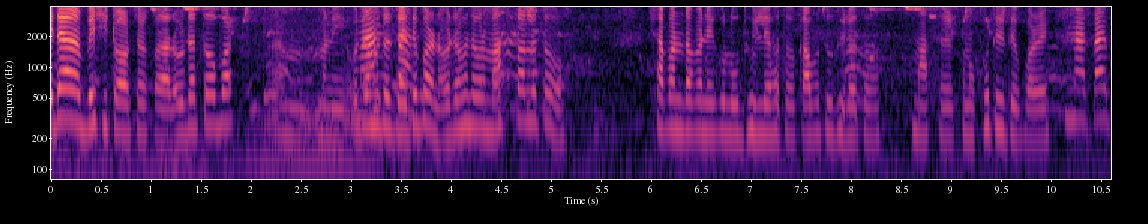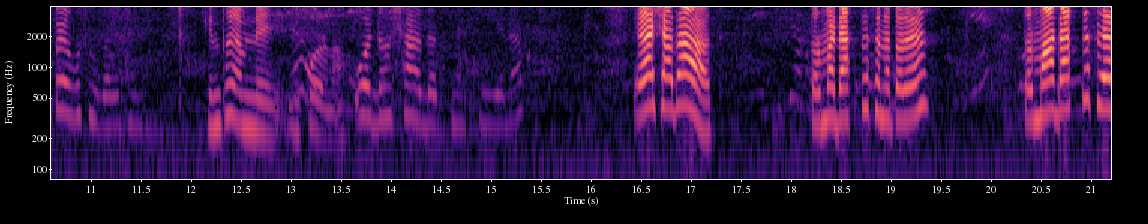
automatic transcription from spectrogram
এটা বেশি টর্চার করার ওটা তো আবার মানে ওটার মধ্যে যাইতে পারে না ওটার মধ্যে আবার মাছ পারলে তো সাবান টাবান এগুলো ধুইলে হতো কাপড় চুপ ধুইলে হতো মাছের কোনো ক্ষতি হতে পারে। না তারপরে গোসল করে। কিন্তু এমনি করে না। ও সাদাত নাকি এটা এ সাদাত তোর মা ডাকতেছে না তোরে? তোর মা ডাকতেছে?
